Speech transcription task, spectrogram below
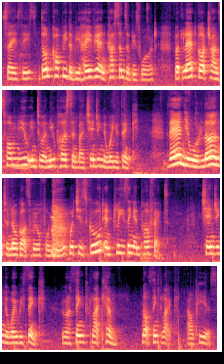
says this Don't copy the behavior and customs of this world, but let God transform you into a new person by changing the way you think. Then you will learn to know God's will for you, which is good and pleasing and perfect. Changing the way we think. We're going to think like Him, not think like our peers.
